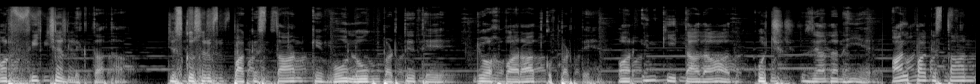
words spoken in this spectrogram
और फीचर लिखता था। जिसको सिर्फ़ पाकिस्तान के वो लोग पढ़ते थे जो अखबार को पढ़ते हैं। और इनकी तादाद कुछ ज़्यादा नहीं है। आल पाकिस्तान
